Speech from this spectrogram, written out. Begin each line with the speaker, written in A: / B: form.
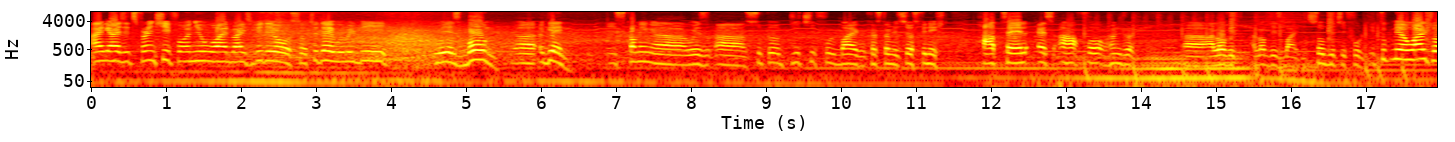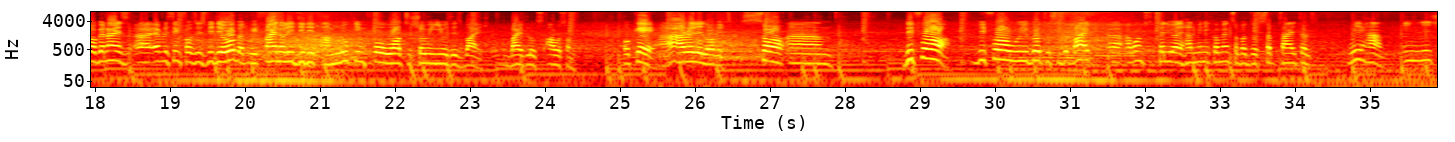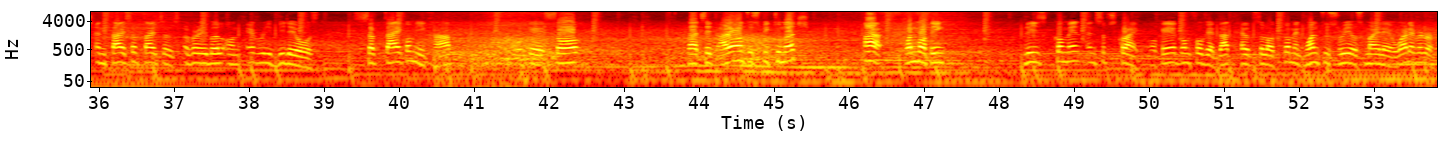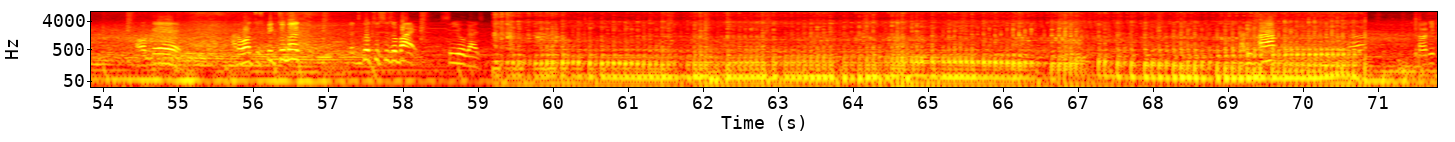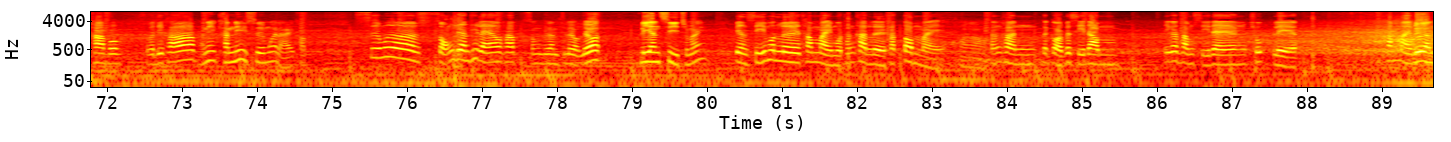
A: Hi guys, it's Frenchy for a new Wild Bikes video. So today we will be with Bohm uh, again. He's coming uh, with a super beautiful bike, a custom is just finished. Hardtail SR400. Uh, I love it. I love this bike. It's so beautiful. It took me a while to organize uh, everything for this video, but we finally did it. I'm looking forward to showing you this bike. The bike looks awesome. Okay, I I really love it. So um, before before we go to see the bike, uh, I want to tell you I had many comments about the subtitles. We have English and Thai subtitles available on every videos. Subtitle ก็มีครับ Okay, so that's it. I don't want to speak too much. Ah, one more thing. Please comment and subscribe. Okay, don't forget that helps a lot. Comment one, two, three, or smiley, whatever. Okay, I don't want to speak too much. Let's go to see the bike. See you guys. ครับ สวัสดีครับผม
B: สวัสดีครับ
A: อันนี้คันนี้ซื้อเมื่อไหร่ครับ
B: ซื้อเมื่อ 2 เดือนที่แล้วครับ
A: สองเดือนที่แล้วแล้วเปลี่ยนสีใช่ไหม
B: เปลี่ยนสีหมดเลยทำใหม่หมดทั้งคันเลยคัสตอมใหม่
A: ว้าว
B: ทั้งคันแต่ก่อนเป็นสีดำนี่ก็ทำสีแดงชุบเบลดทำใหม่หมด
A: เปลี่ยน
